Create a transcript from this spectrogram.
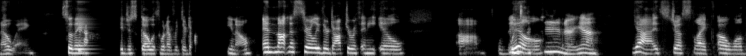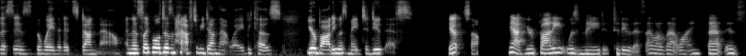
knowing so they, Yeah. they just go with whatever their doc- you know and not necessarily their doctor with any ill um will or yeah. yeah it's just like oh well this is the way that it's done now and it's like well it doesn't have to be done that way because your body was made to do this Yep. so Yeah. Your body was made to do this. I love that line. That is,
